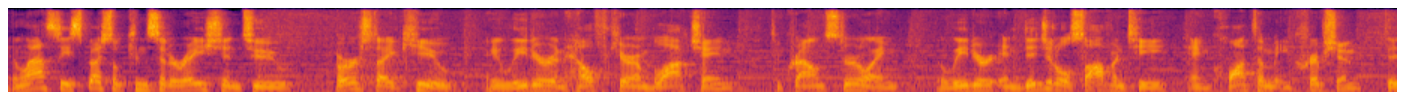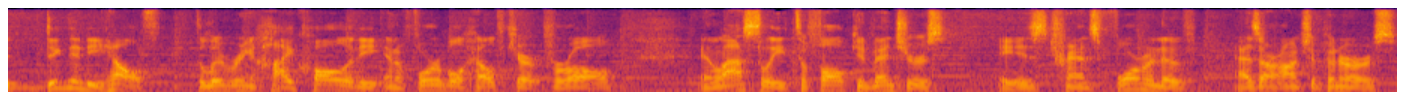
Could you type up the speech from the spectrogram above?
And lastly, special consideration to BurstIQ, a leader in healthcare and blockchain, to Crown Sterling, the leader in digital sovereignty and quantum encryption, to Dignity Health, delivering high quality and affordable healthcare for all. And lastly, to Falcon Ventures, is transformative as our entrepreneurs.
